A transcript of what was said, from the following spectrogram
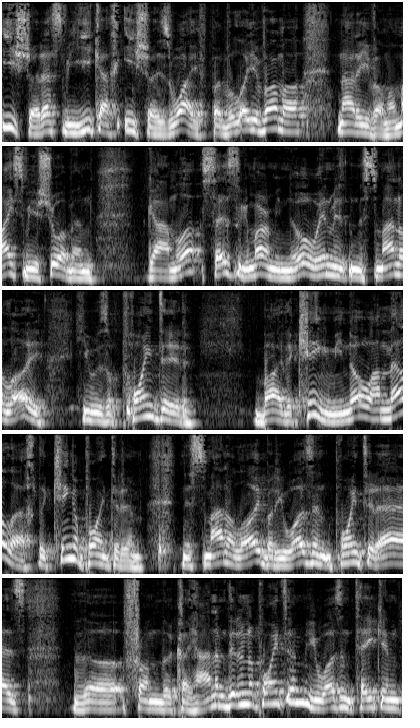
Isha, it has to be Yikach Isha, his wife, but V'lo Yavama, not Yavama. Might be Yeshua ben Gamla, says the Gemara, no, in Nisman he was appointed by the king. Mino Hamelech, the king appointed him. Nisman Eloi, but he wasn't appointed as the from the Kaihanim didn't appoint him. He wasn't taken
